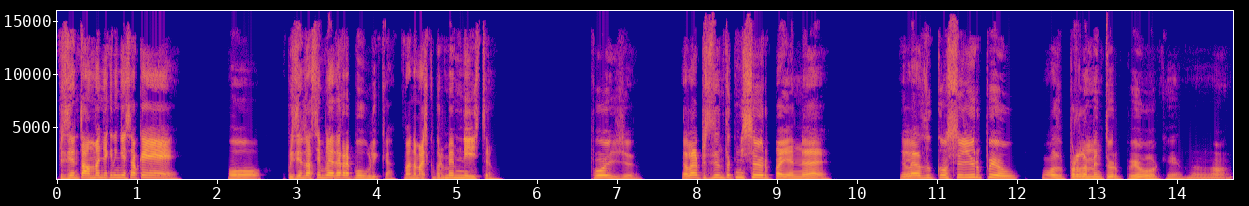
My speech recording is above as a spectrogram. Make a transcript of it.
Presidente da Alemanha que ninguém sabe quem é. Ou Presidente da Assembleia da República, que manda mais que o Primeiro-Ministro. Pois, ele é presidente da Comissão Europeia, não é? Ele é do Conselho Europeu. Ou do Parlamento Europeu, ou quê? Não, não,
